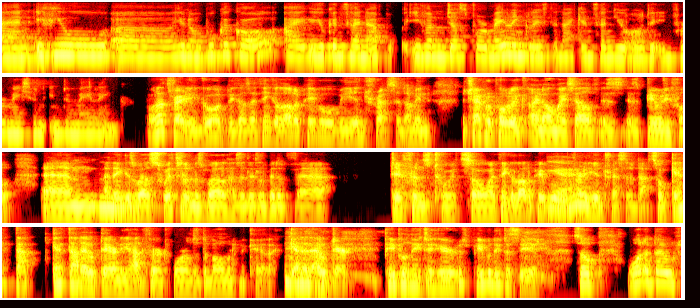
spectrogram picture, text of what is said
And if you uh, you know book a call, I you can sign up even just for mailing list, and I can send you all the information in the mailing. Well, that's very good because I think a lot of people will be interested. I mean, the Czech Republic, I know myself, is is beautiful. Um, mm. I think as well Switzerland as well has a little bit of uh, difference to it. So I think a lot of people yeah. are very interested in that. So get that get that out there in the advert world at the moment, Michaela. Get it out there. people need to hear it. People need to see it. So what about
